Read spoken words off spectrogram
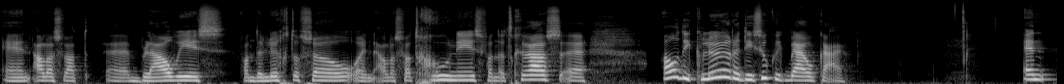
En alles wat uh, blauw is van de lucht of zo. En alles wat groen is van het gras. Uh, al die kleuren die zoek ik bij elkaar. En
